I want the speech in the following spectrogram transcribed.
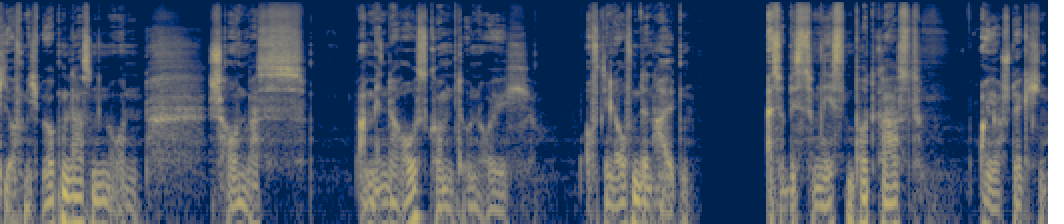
die auf mich wirken lassen und schauen, was am Ende rauskommt und euch auf den Laufenden halten. Also bis zum nächsten Podcast, euer Stöckchen.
